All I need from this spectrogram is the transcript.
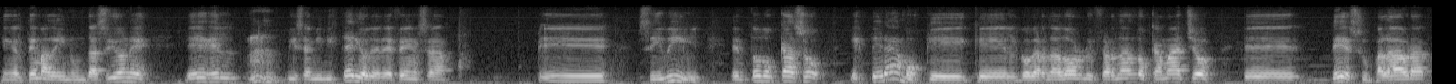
en el tema de inundaciones, es el viceministerio de Defensa Civil. En todo caso, esperamos que, el gobernador Luis Fernando Camacho eh, dé su palabra,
